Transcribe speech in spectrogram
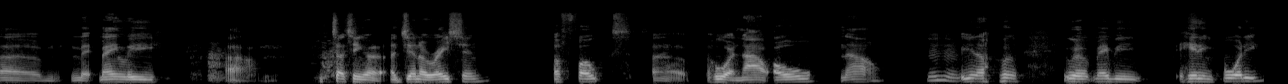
um, ma- mainly um, touching a, a generation of folks uh, who are now old now. Mm-hmm. You know, we're maybe hitting forty,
